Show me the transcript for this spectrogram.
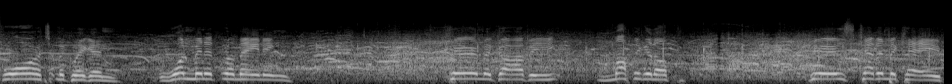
thwart McGuigan. One minute remaining. Kieran McGarvey mopping it up. Here's Kevin McCabe.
